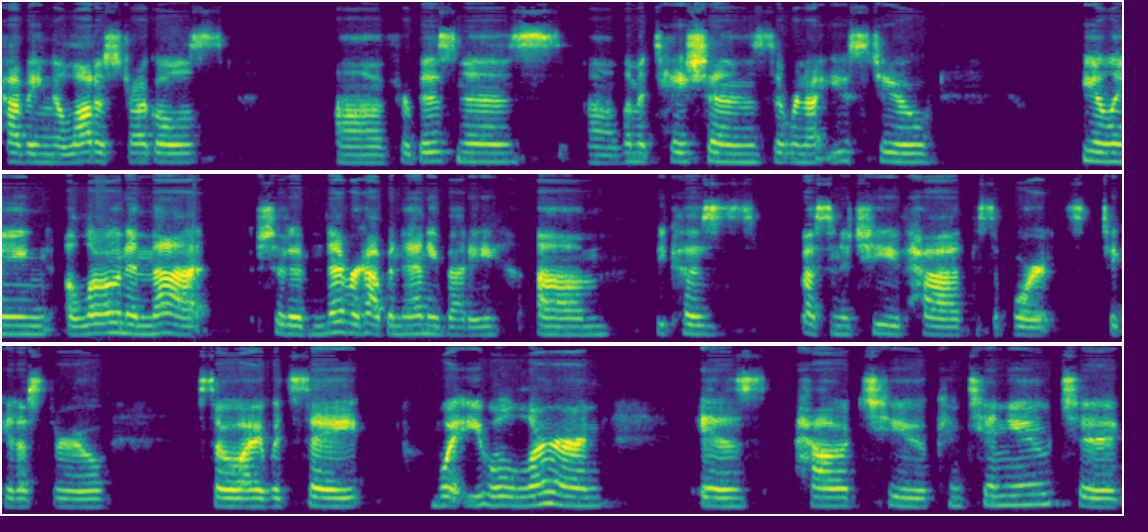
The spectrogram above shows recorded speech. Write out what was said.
having a lot of struggles uh, for business, uh, limitations that we're not used to, feeling alone in that, should have never happened to anybody um, because us and Achieve had the supports to get us through. So I would say what you will learn is how to continue to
